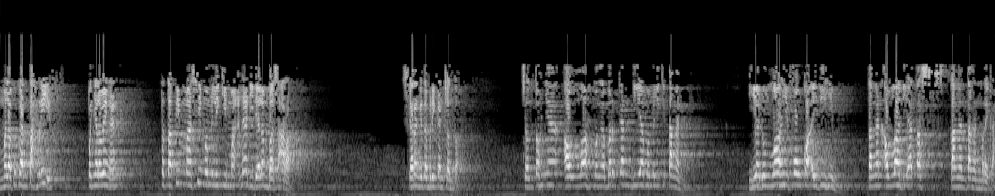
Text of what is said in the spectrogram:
melakukan tahrif, penyelewengan, tetapi masih memiliki makna di dalam bahasa Arab. Sekarang kita berikan contoh. Contohnya Allah mengabarkan dia memiliki tangan. Yadullahi fawqa aidihim. Tangan Allah di atas tangan-tangan mereka.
